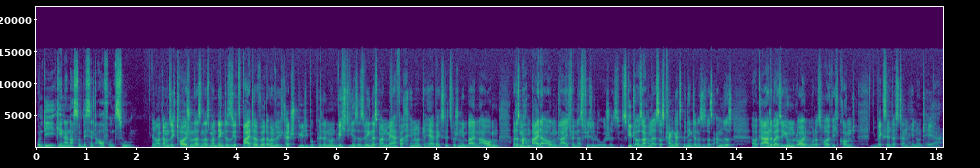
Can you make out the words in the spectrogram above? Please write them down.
und die gehen dann noch so ein bisschen auf und zu. Genau, kann man sich täuschen lassen, dass man denkt, dass es jetzt weiter wird, aber in Wirklichkeit spielt die Pupille nur. Und wichtig ist deswegen, dass man mehrfach hin und her wechselt zwischen den beiden Augen, weil das machen beide Augen gleich, wenn das physiologisch ist. Es gibt auch Sachen, da ist das krankheitsbedingt, dann ist es was anderes. Aber gerade bei so jungen Leuten, wo das häufig kommt, wechselt das dann hin und her.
